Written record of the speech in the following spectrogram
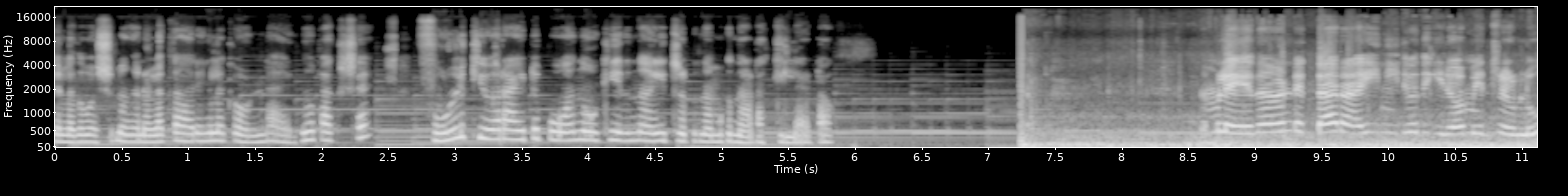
ജലദോഷം അങ്ങനെയുള്ള കാര്യങ്ങളൊക്കെ ഉണ്ടായിരുന്നു. പക്ഷെ ഫുൾ ക്യൂർ ആയിട്ട് പോകാൻ നോക്കിയിരുന്ന ഈ ട്രിപ്പ് നമുക്ക് നടക്കില്ല കേട്ടോ. നമ്മൾ ഏതാണ്ട് എത്താറായി. ഇനി ഇരുപത് കിലോമീറ്ററേ ഉള്ളൂ.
